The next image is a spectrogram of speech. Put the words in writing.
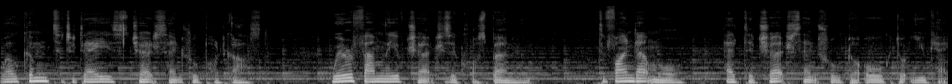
Welcome to today's Church Central podcast. We're a family of churches across Birmingham. To find out more, head to churchcentral.org.uk.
